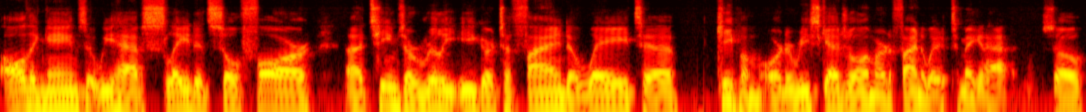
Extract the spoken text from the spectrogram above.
all the games that we have slated so far, uh, teams are really eager to find a way to keep them or to reschedule them or to find a way to make it happen. So,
